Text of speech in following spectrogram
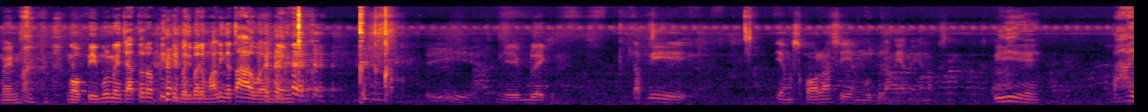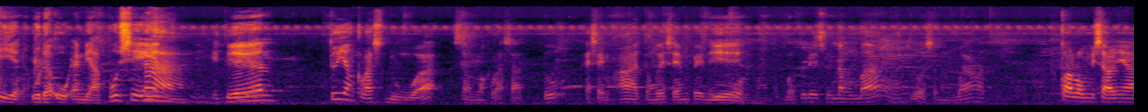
Main ngopi mulu main catur tapi tiba-tiba ada maling nggak tahu anjing. Iya. Geblek. Tapi yang sekolah sih yang gue bilang yang enak sih. Iya. Tai ya udah UN dihapusin nah itu iya dia. kan? Itu yang kelas 2 sama kelas 1 SMA atau enggak SMP nih. Iya. Wah, mantap banget. Deh seneng banget. Wah, seneng banget. Kalau misalnya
